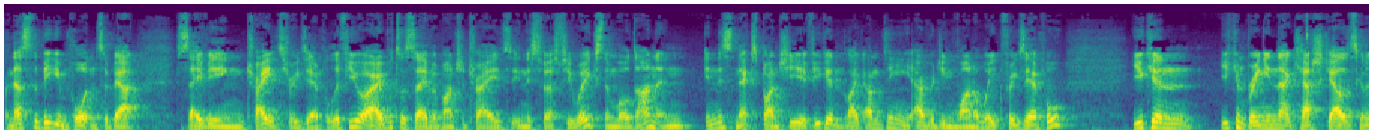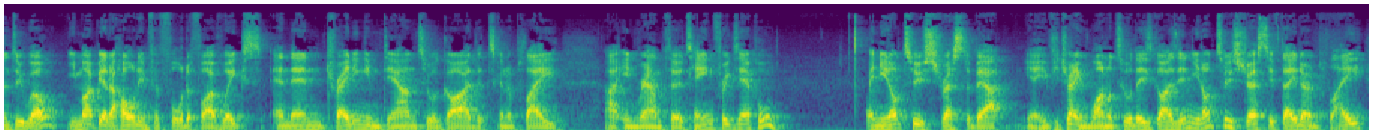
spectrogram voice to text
And that's the big importance about saving trades, for example. If you are able to save a bunch of trades in this first few weeks, then well done. And in this next bunch here, if you can, like, I'm thinking averaging one a week, for example, you can you can bring in that cash cow that's going to do well. You might be able to hold him for four to five weeks, and then trading him down to a guy that's going to play uh, in round 13, for example. And you're not too stressed about, you know, if you're trading one or two of these guys in, you're not too stressed if they don't play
